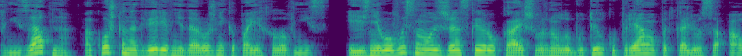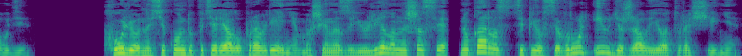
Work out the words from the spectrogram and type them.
Внезапно окошко на двери внедорожника поехало вниз, и из него высунулась женская рука и швырнула бутылку прямо под колеса Ауди. Хулио на секунду потерял управление, машина заюлила на шоссе, но Карлос вцепился в руль и удержал ее от вращения.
